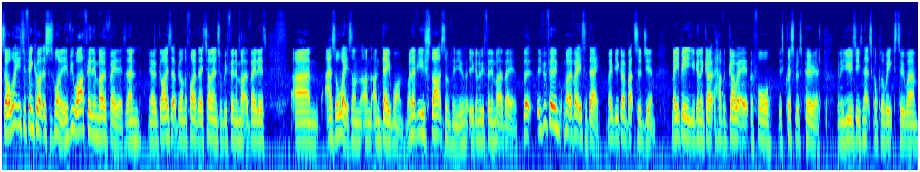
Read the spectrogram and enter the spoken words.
So I want you to think about this this morning. If you are feeling motivated, then you know guys that will be on the five day challenge will be feeling motivated. Um, as always on, on, on, day one, whenever you start something, you, are going to be feeling motivated. But if you're feeling motivated today, maybe you're going back to the gym. Maybe you're going to go have a go at it before this Christmas period. I'm Going to use these next couple of weeks to um,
